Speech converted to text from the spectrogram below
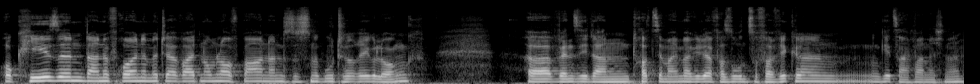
okay sind, deine Freunde mit der weiten Umlaufbahn, dann ist es eine gute Regelung. Äh, wenn sie dann trotzdem immer wieder versuchen zu verwickeln, dann geht's einfach nicht, ne?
